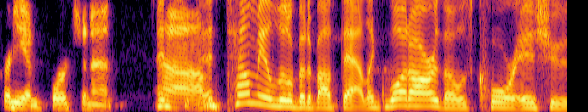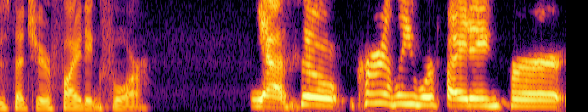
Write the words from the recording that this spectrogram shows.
pretty unfortunate. And, t- um, and, tell me a little bit about that. Like, what are those core issues that you're fighting for? Yeah, so currently we're fighting for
